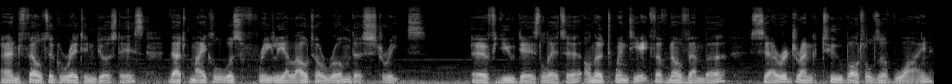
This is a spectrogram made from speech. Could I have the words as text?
and felt a great injustice that Michael was freely allowed to roam the streets. A few days later, on the 28th of November, Sarah drank two bottles of wine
